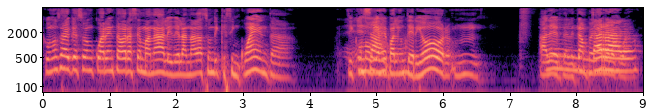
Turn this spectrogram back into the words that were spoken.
que uno sabe que son 40 horas semanales y de la nada son de que 50. Si que uno viaje para el interior. Mm, alerta, le están mm, pegando. Está raro.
